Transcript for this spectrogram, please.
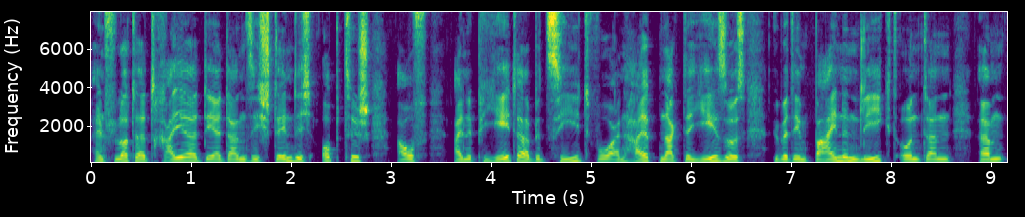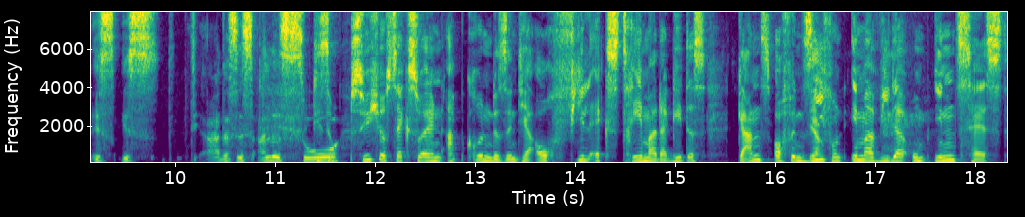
ein flotter Dreier, der dann sich ständig optisch auf eine Pieta bezieht, wo ein halbnackter Jesus über den Beinen liegt und dann ähm, ist, ist ja, das ist alles so. Diese psychosexuellen Abgründe sind ja auch viel extremer. Da geht es ganz offensiv ja. und immer wieder um Inzest.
